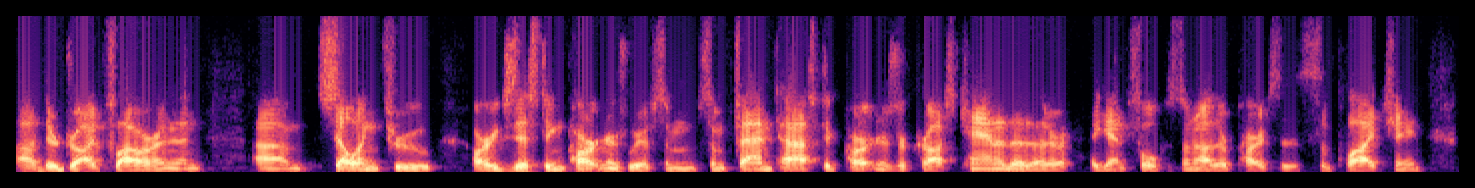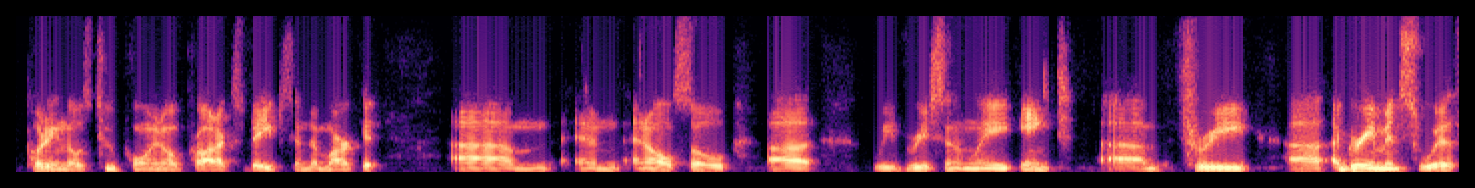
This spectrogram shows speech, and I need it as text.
uh, their dried flower and then um, selling through our existing partners. We have some, some fantastic partners across Canada that are, again, focused on other parts of the supply chain, putting those 2.0 products, vapes into market, um, and, and also uh, We've recently inked um, three uh, agreements with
